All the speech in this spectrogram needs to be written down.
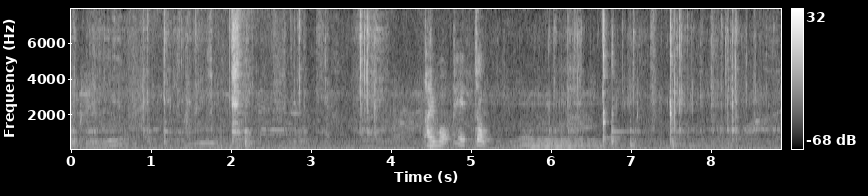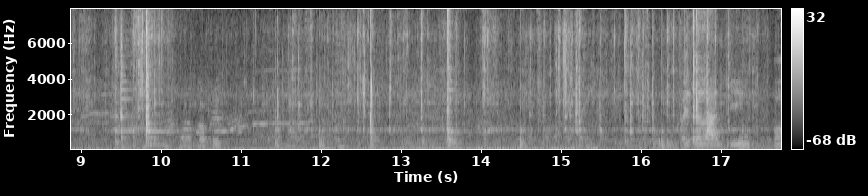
โอเคใครบอกเทศจบ อืมหอมแล้วคือ ไปตลาดจ ริงก็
